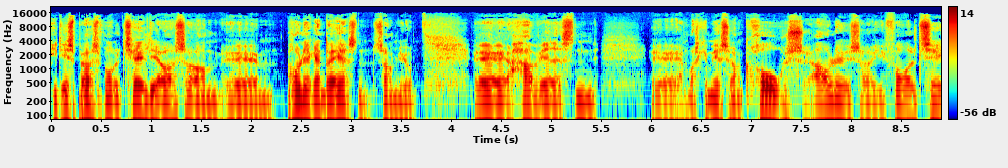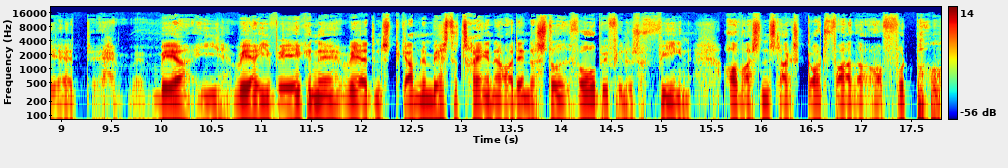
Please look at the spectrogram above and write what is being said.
i det spørgsmål talte jeg også om øh, Paul Erik Andreasen, som jo øh, har været sådan... Øh, øh, måske mere Søren Krogs afløser i forhold til at være i, være i væggene, være den gamle mestertræner og den, der stod for OB-filosofien og var sådan en slags godfather of football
